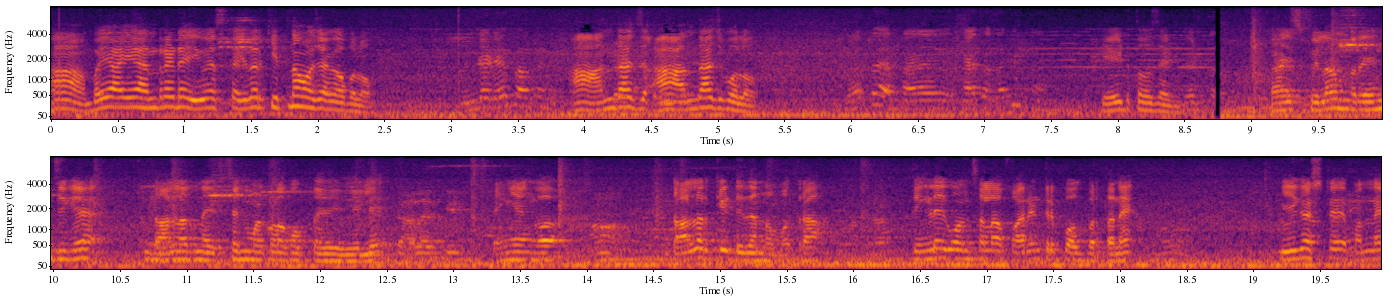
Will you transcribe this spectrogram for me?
हाँ भैया ये हंड्रेड है यूएस का। इधर कितना हो जाएगा बोलो। हाँ अंदाज हाँ अंदाज बोलो। एट थाउज़ेंड ಗೈಸ್ ಫಿಲಮ್ ರೇಂಜಿಗೆ ಡಾಲರ್ನ ಎಕ್ಸ್ಚೇಂಜ್ ಮಾಡ್ಕೊಳಕ್ಕೆ ಹೋಗ್ತಾ ಇದ್ದೀವಿ ಇಲ್ಲಿ. ಡಾಲರ್ ಕಿಟ್ ಹೆಂಗೆ ಹೆಂಗೋ. ಡಾಲರ್ ಕಿಟ್ ಇದೆ ನಮ್ಮ ಹತ್ರ. ತಿಂಗಳಿಗೆ ಒಂದ್ಸಲ ಫಾರಿನ್ ಟ್ರಿಪ್ ಹೋಗಿ ಬರ್ತಾನೆ. ಈಗಷ್ಟೇ ಮೊನ್ನೆ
